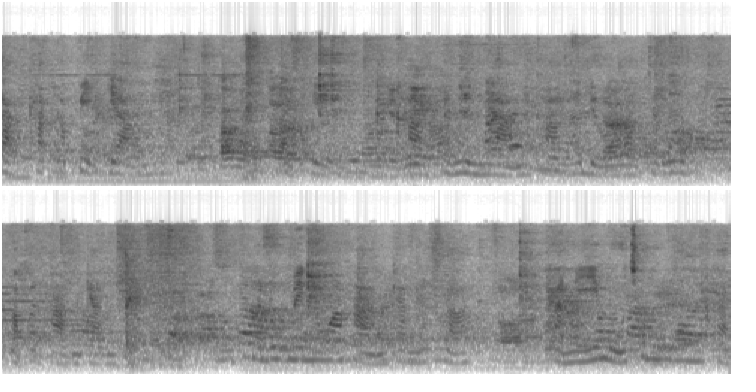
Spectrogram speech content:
กัดผัดกะปิอย่างเนี่ยครับผมโอเคขาดเป็นหนึ่งอย่างนะคะแล้วเดี๋ยวเราจะเริ่มรับประทานกัน มาดูเมนูอาหารกันนะคะ อันนี้หมูชมวงค่ะ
